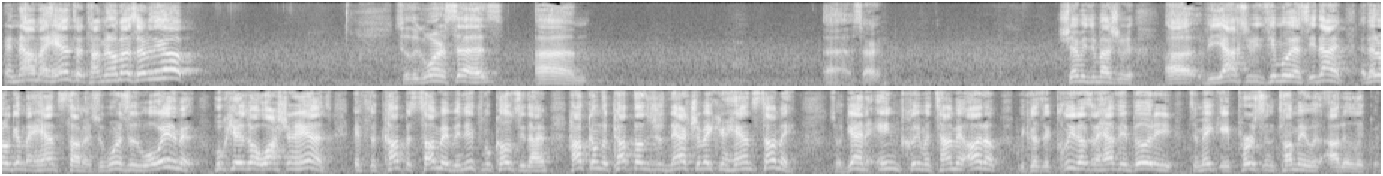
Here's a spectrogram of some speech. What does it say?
and now my hands are tummy, and I'll mess everything up. So the Gemara says, um, uh, sorry. Shemi uh, and then I'll get my hands tummy. So the Gemara says, well, wait a minute, who cares about washing your hands? If the cup is tummy, how come the cup doesn't just naturally make your hands tummy? So again, in kli matame adam, because the kli doesn't have the ability to make a person tummy without a liquid.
